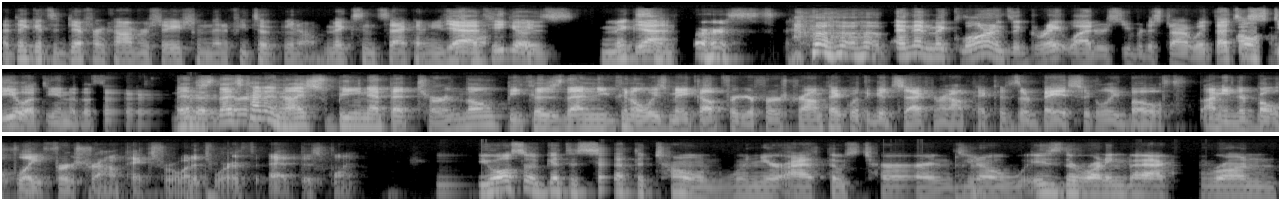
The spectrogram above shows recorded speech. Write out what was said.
I think it's a different conversation than if he took you know Mixon second. He yeah, if he goes Mixon yeah. first, and then McLaurin's a great wide receiver to start with. That's a oh. steal at the end of the third. That's that's kind of nice being at that turn though, because then you can always make up for your first round pick with a good second round pick because they're basically both. I mean, they're both late first round picks for what it's worth at this point you also get to set the tone when you're at those turns. You know, is the running back run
